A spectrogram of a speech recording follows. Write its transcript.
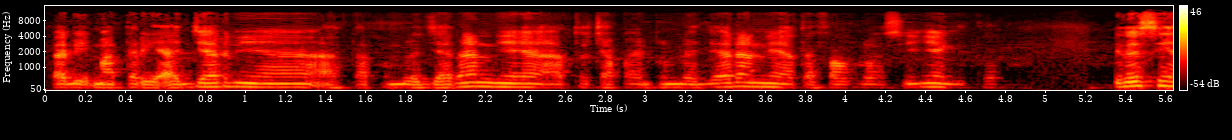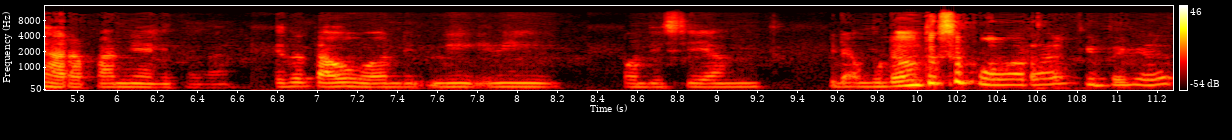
Tadi materi ajarnya atau pembelajarannya atau capaian pembelajarannya atau evaluasinya gitu. Itu sih harapannya gitu kan. Kita tahu bahwa ini ini kondisi yang tidak mudah untuk semua orang gitu kan.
